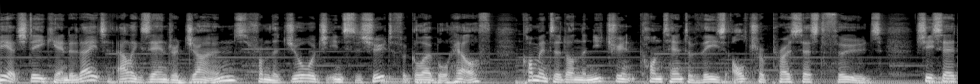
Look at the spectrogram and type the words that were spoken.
PhD candidate Alexandra Jones from the George Institute for Global Health commented on the nutrient content of these ultra-processed foods. She said,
